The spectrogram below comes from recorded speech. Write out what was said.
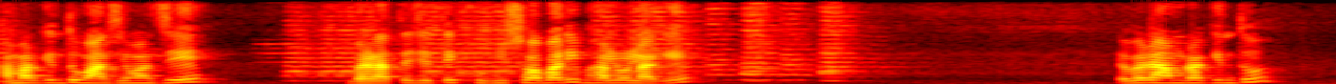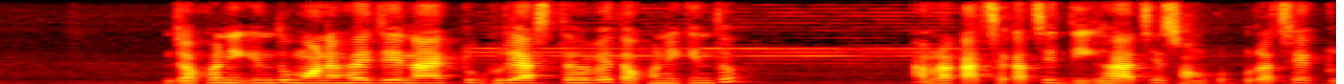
আমার কিন্তু মাঝে মাঝে বেড়াতে যেতে খুবই সবারই ভালো লাগে। এবারে আমরা কিন্তু, যখনই কিন্তু মনে হয় যে না, একটু ঘুরে আসতে হবে, তখনই কিন্তু আমরা কাছাকাছি দীঘা আছে, শঙ্করপুর আছে, একটু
